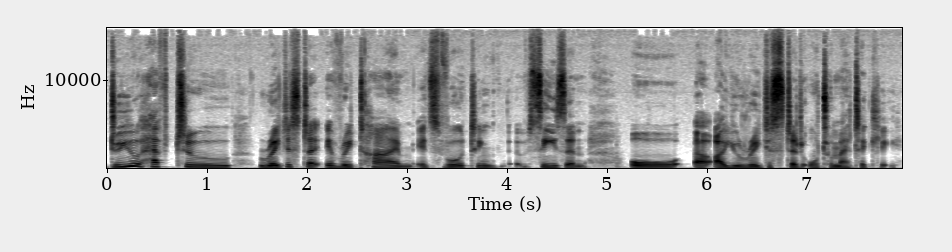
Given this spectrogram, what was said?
do you have to register every time it's voting season, or uh, are you registered automatically?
